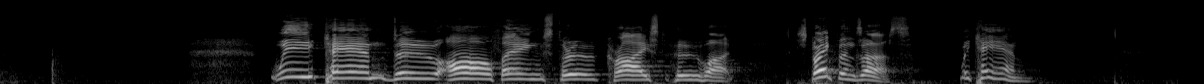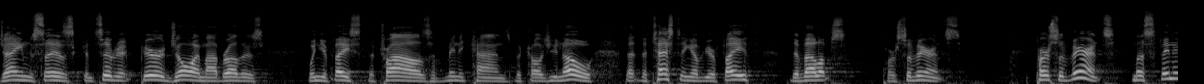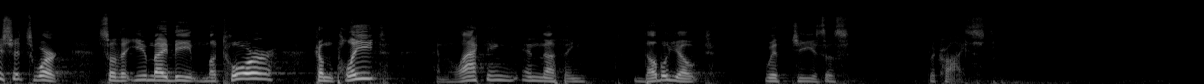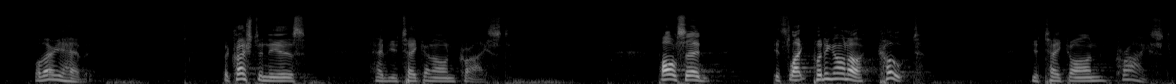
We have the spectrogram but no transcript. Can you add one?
We can do all things through Christ who what? Strengthens us. We can. James says, Consider it pure joy, my brothers, when you face the trials of many kinds, because you know that the testing of your faith develops perseverance. Perseverance must finish its work so that you may be mature, complete, and lacking in nothing, double yoked with Jesus the Christ. Well, there you have it. The question is have you taken on Christ? Paul said, it's like putting on a coat. You take on Christ.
